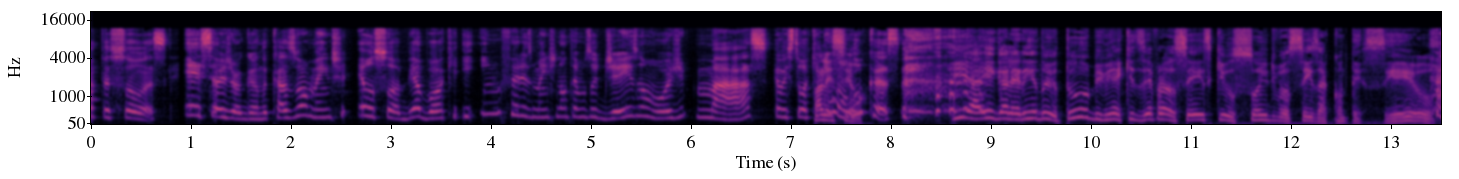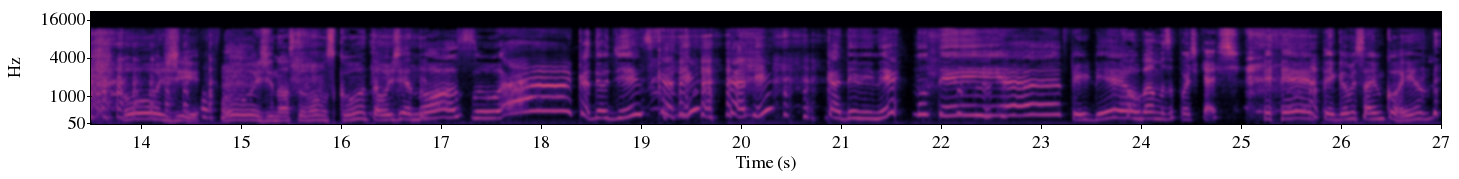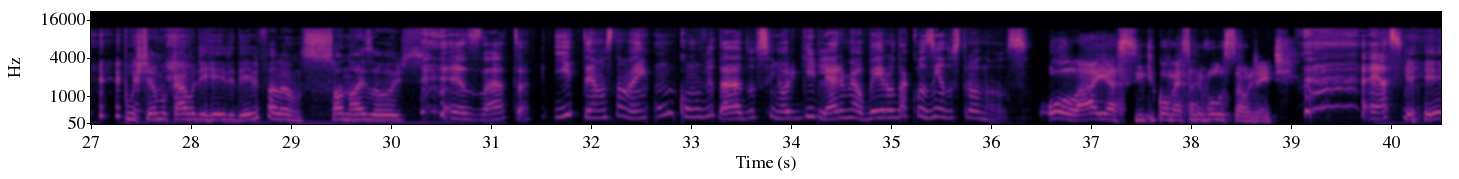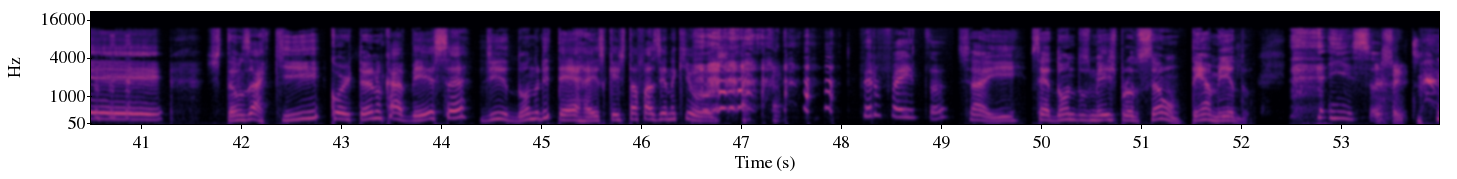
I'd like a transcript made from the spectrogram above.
Olá, pessoas! Esse é o Jogando Casualmente. Eu sou a Bia Bock e infelizmente não temos o Jason hoje, mas eu estou aqui Faleceu. com o Lucas. E aí, galerinha do YouTube, vim aqui dizer pra vocês que o sonho de vocês aconteceu. Hoje, hoje nós tomamos conta, hoje é nosso. Ah, cadê o Jason? Cadê? Cadê? Cadê Nenê? Não tem. Ah, perdeu. Roubamos o podcast. É, pegamos e saímos correndo. Puxamos o cabo de rede dele e falamos, só nós hoje. Exato. E temos também um convidado, o senhor Guilherme Albeiro, da Cozinha dos Tronos. Olá, e é assim que começa a revolução, gente. É assim. Estamos aqui cortando cabeça de dono de terra. É isso que a gente tá fazendo aqui hoje. Perfeito. Isso aí. Você é dono dos meios de produção? Tenha medo. Isso. Perfeito.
